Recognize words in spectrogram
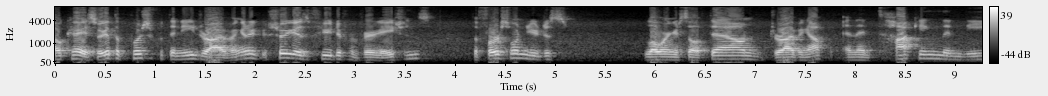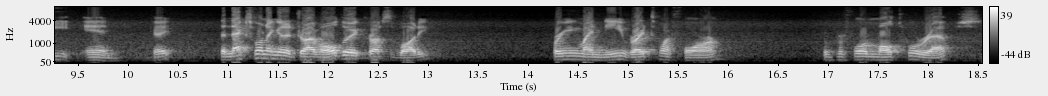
Okay, so we got the push with the knee drive. I'm going to show you guys a few different variations. The first one, you're just lowering yourself down, driving up, and then tucking the knee in. Okay. The next one, I'm going to drive all the way across the body, bringing my knee right to my forearm. We'll perform multiple reps.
